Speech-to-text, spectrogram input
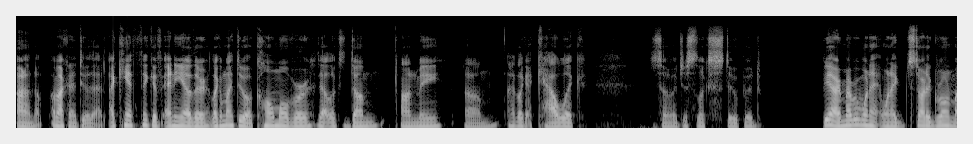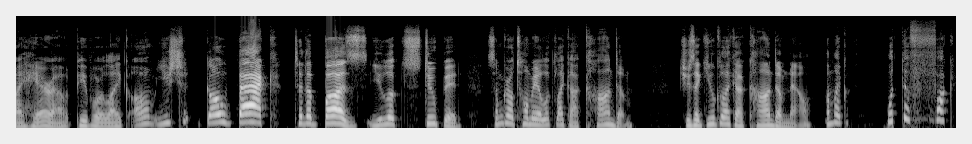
I don't know. I'm not gonna do that. I can't think of any other like I'm not do a comb over. That looks dumb on me. Um, I have like a cowlick, so it just looks stupid. But yeah, I remember when I when I started growing my hair out, people were like, "Oh, you should go back to the buzz. You look stupid." Some girl told me I looked like a condom. She's like, "You look like a condom now." I'm like, what the fuck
